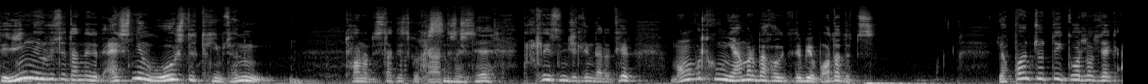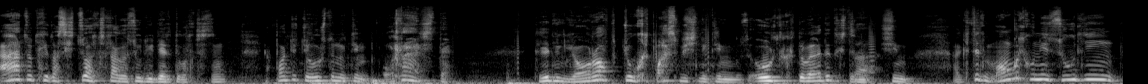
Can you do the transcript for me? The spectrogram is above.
Тэгээ энэ ерөөсөө дандаа ингээд арсны өөрчлөгдөх юм сонин тоонууд статистикүүд гараад байна. 79 жилийн дараа. Тэгэхээр Монгол хүн ямар байх вэ гэдгийг би бодоод үзсэн. Япончуудыг бол яг Азууд гэхэд бас хэцүү болчлаа гэж сүүл үед ярьдаг болчихсон. Япончууд ч өөрсдөө нэг тийм улаан арьстай. Тэгээд нэг Европч үгт бас биш нэг тийм өөрчлөлттэй байгаад байдаг шүү дээ. Шин. А гэтэл Монгол хүний сүүлийн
